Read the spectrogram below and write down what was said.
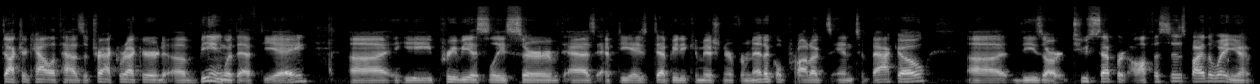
Dr. Califf has a track record of being with FDA. Uh, he previously served as FDA's deputy commissioner for medical products and tobacco. Uh, these are two separate offices, by the way. You have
